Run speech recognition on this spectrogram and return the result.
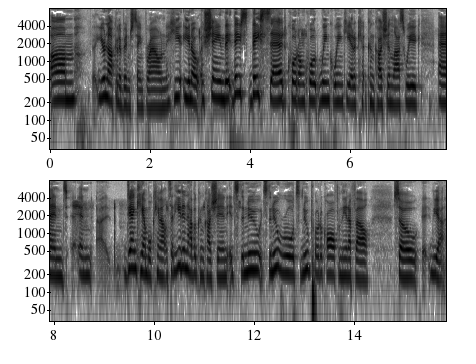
Um, you're not going to bench St. Brown. He, you know, Shane. They they they said, quote unquote, wink wink. He had a c- concussion last week, and and uh, Dan Campbell came out and said he didn't have a concussion. It's the new it's the new rule. It's the new protocol from the NFL. So uh, yeah,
